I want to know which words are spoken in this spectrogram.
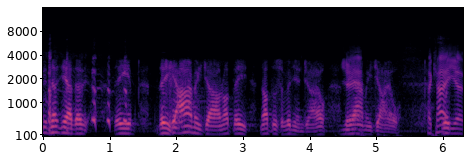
Yeah, the, the the army jail, not the not the civilian jail. The army jail. Okay, uh,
